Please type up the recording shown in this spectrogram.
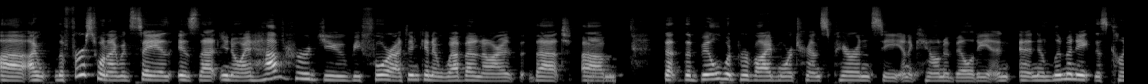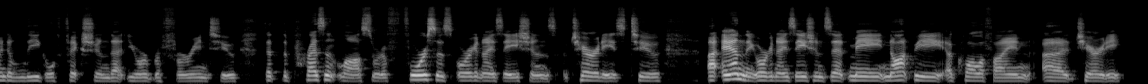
uh, I, the first one I would say is, is, that you know I have heard you before. I think in a webinar that um, that the bill would provide more transparency and accountability and, and eliminate this kind of legal fiction that you're referring to, that the present law sort of forces organizations, charities to uh, and the organizations that may not be a qualifying uh, charity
